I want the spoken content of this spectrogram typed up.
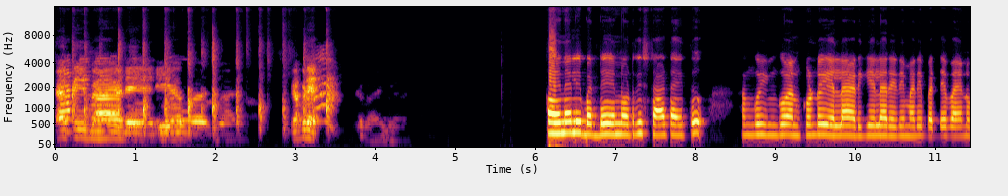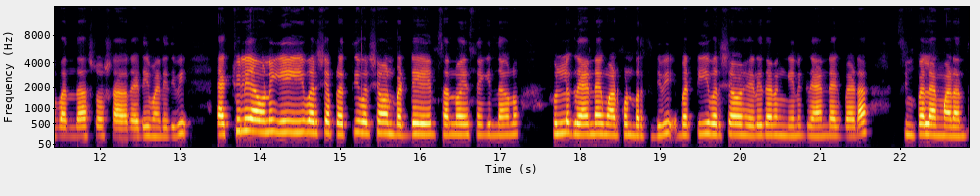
Happy birthday, dear Praswa. Kabaddi finally birthday ನೋಡ್ರಿ ಸ್ಟಾರ್ಟ್ ಆಯ್ತು ಹಂಗು ಹಿಂಗು ಅನ್ಕೊಂಡು ಎಲ್ಲ ಅಡಿಗೆ ಎಲ್ಲ ರೆಡಿ ಮಾಡಿ ಬರ್ಡೇ ಬಾಯ್ನು ಬಂದ ಸೊ ರೆಡಿ ಮಾಡಿದೀವಿ. ಆಕ್ಚುಲಿ ಅವನಿಗೆ ಈ ವರ್ಷ ಪ್ರತಿ ವರ್ಷ ಅವ್ನ ಬರ್ಡೇ ಏನ್ ಸಣ್ಣ ವಯಸ್ಸಿನಾಗ ಇದ್ದಾಗನು ಫುಲ್ ಗ್ರ್ಯಾಂಡ್ ಆಗಿ ಮಾಡ್ಕೊಂಡ್ ಬರ್ತಿದ್ವಿ. ಬಟ್ ಈ ವರ್ಷ ಅವ ಹೇಳಿದ ನಂಗೆ ಏನು ಗ್ರ್ಯಾಂಡ್ ಆಗಿ ಬೇಡ ಸಿಂಪಲ್ ಆಗಿ ಮಾಡಂತ.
